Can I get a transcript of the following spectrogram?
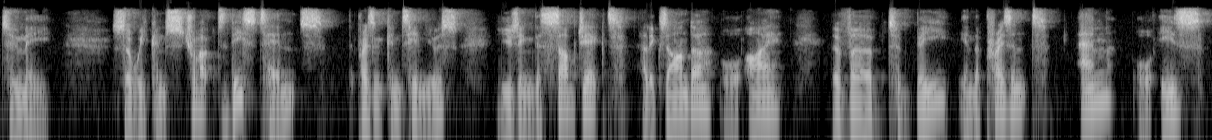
to me. So we construct this tense, the present continuous, using the subject, Alexander or I, the verb to be in the present, am or is,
